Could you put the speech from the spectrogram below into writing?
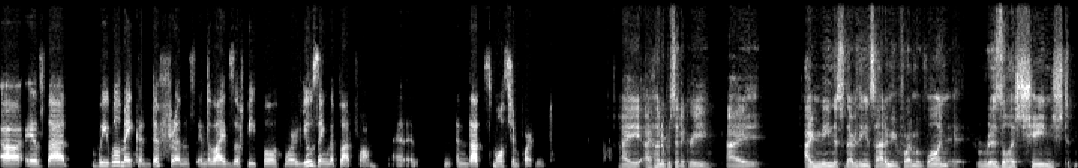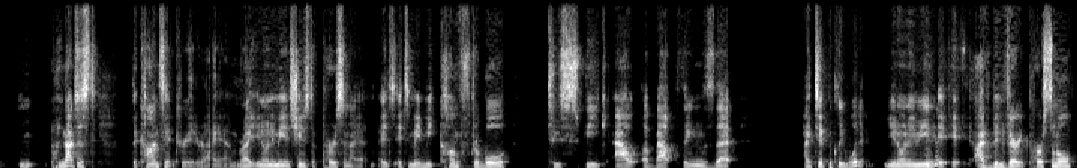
uh, is that we will make a difference in the lives of people who are using the platform. And, and that's most important. I, I 100% agree. I I mean this with everything inside of me before I move on. Rizzle has changed not just the content creator I am, right? You know what I mean? It's changed the person I am. It's it's made me comfortable to speak out about things that I typically wouldn't. You know what I mean? Mm-hmm. It, it, I've been very personal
